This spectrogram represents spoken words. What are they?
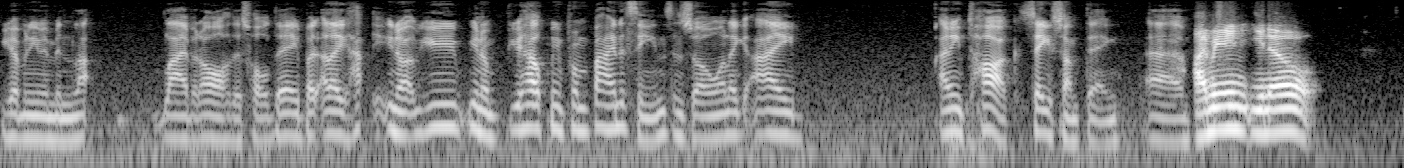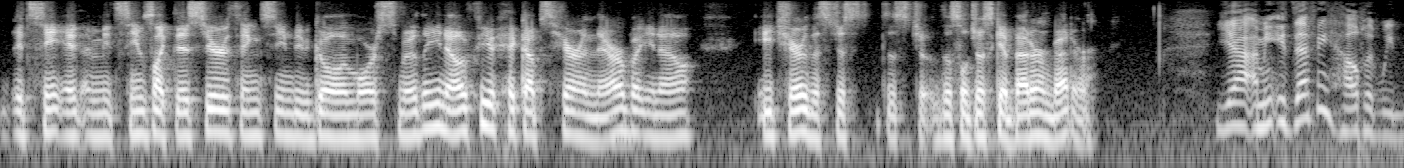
you haven't even been li- live at all this whole day, but like you know, you you know, you help me from behind the scenes and so on. Like I, I mean, talk, say something. Uh, I mean, you know, it seems. I mean, it seems like this year things seem to be going more smoothly. You know, a few hiccups here and there, but you know, each year this just this this will just get better and better. yeah, I mean, it definitely helps that we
